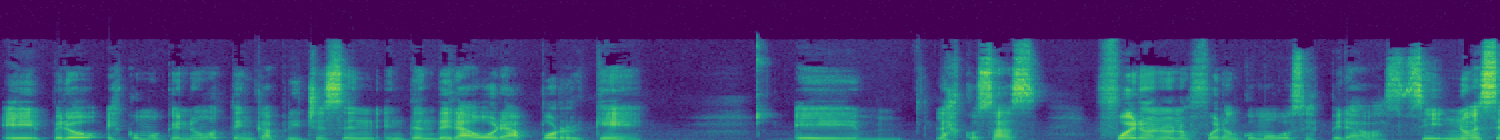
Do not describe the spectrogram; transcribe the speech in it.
Eh, pero es como que no te encapriches en entender ahora por qué eh, las cosas fueron o no fueron como vos esperabas. ¿sí? No, es,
